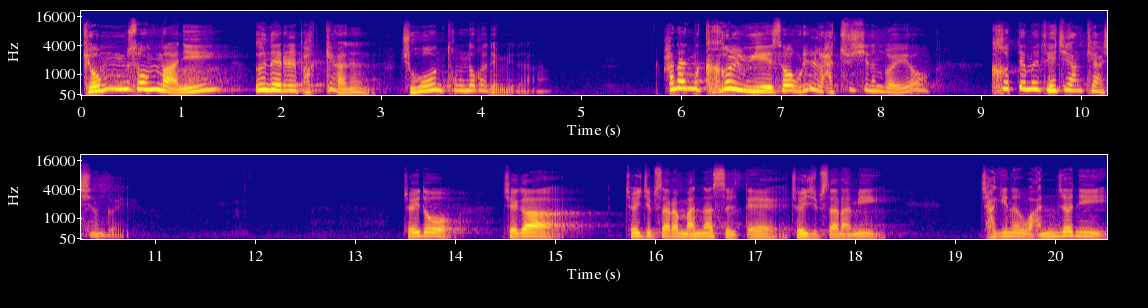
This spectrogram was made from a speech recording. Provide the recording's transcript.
겸손만이 은혜를 받게 하는 좋은 통로가 됩니다. 하나님은 그걸 위해서 우리를 낮추시는 거예요. 그것 때문에 되지 않게 하시는 거예요. 저희도 제가 저희 집 사람 만났을 때 저희 집 사람이 자기는 완전히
